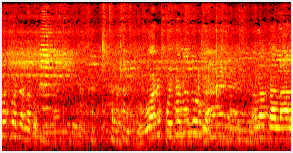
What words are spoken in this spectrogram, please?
कर पैसा ना को वारे पैसा ना जोड़बे अल्लाह दलाल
